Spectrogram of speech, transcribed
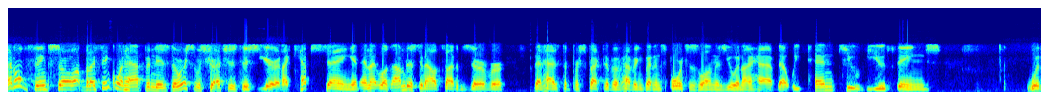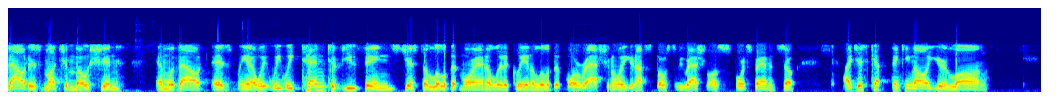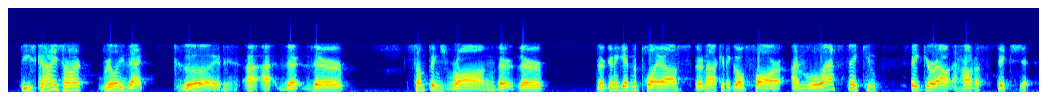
I don't think so, but I think what happened is there were some stretches this year, and I kept saying it. And I, look, I'm just an outside observer that has the perspective of having been in sports as long as you and I have. That we tend to view things without as much emotion and without as you know, we, we we tend to view things just a little bit more analytically and a little bit more rationally. You're not supposed to be rational as a sports fan, and so I just kept thinking all year long, these guys aren't really that good. Uh, they're, they're something's wrong. They're they're they're going to get in the playoffs. They're not going to go far unless they can figure out how to fix it.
